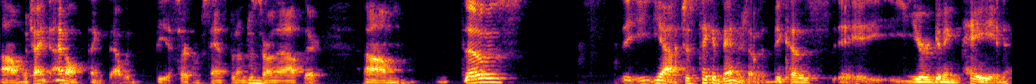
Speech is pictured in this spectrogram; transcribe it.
Um, which I, I don't think that would be a circumstance, but I'm just throwing that out there. Um, those, yeah, just take advantage of it because eh, you're getting paid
